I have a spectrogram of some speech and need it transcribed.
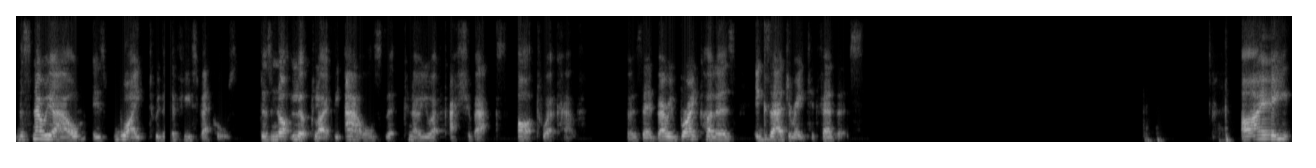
the snowy owl is white with a few speckles. Does not look like the owls that Kenojuak Ashevak's artwork have. Because they're very bright colours, exaggerated feathers. I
